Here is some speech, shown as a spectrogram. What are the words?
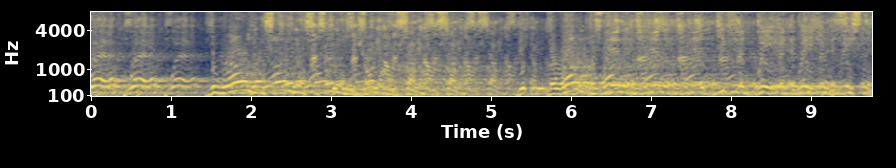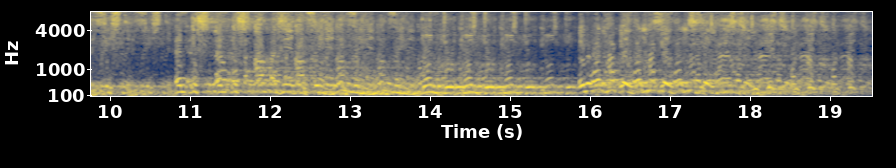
where, where, where the world is telling us to enjoy ourselves, the, the world is telling us a different way, a different system, and it's, and it's other hand is saying, don't do, don't do it, don't do it, don't do it. And what happens? What happens? Sometimes we get,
